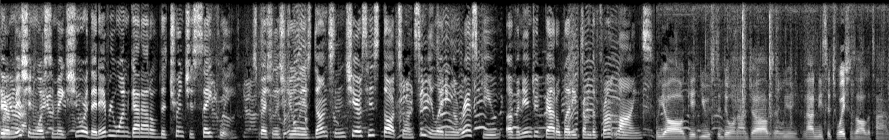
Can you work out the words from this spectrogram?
Their mission was to make sure that everyone got out of the trenches safely. Specialist Julius Dunson shares his thoughts on simulating a rescue of an injured battle buddy from the front lines. We all get used to doing our jobs and we're not in these situations all the time.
